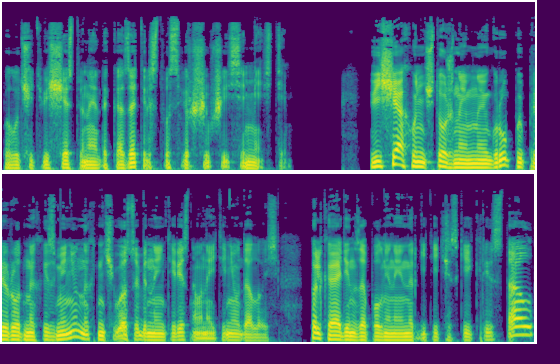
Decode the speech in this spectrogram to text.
получить вещественное доказательство свершившейся мести. В вещах уничтоженной мною группы природных измененных ничего особенно интересного найти не удалось. Только один заполненный энергетический кристалл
